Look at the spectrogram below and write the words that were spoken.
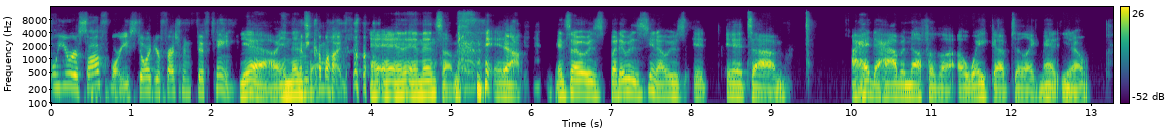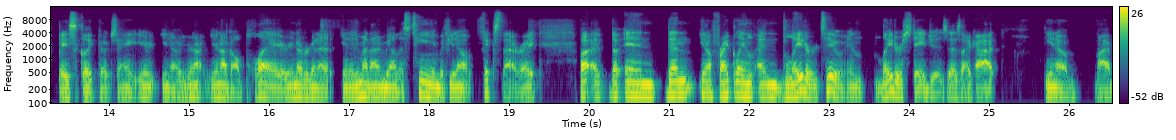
well, you were a sophomore. You still had your freshman fifteen. Yeah, and then I mean, some. come on, and, and, and then some. and, yeah, and so it was, but it was you know it was it it um I had to have enough of a, a wake up to like man you know basically coach saying you're you know you're not you're not gonna play or you're never gonna you know you might not even be on this team if you don't fix that right but uh, and then you know frankly and later too in later stages as I got you know my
